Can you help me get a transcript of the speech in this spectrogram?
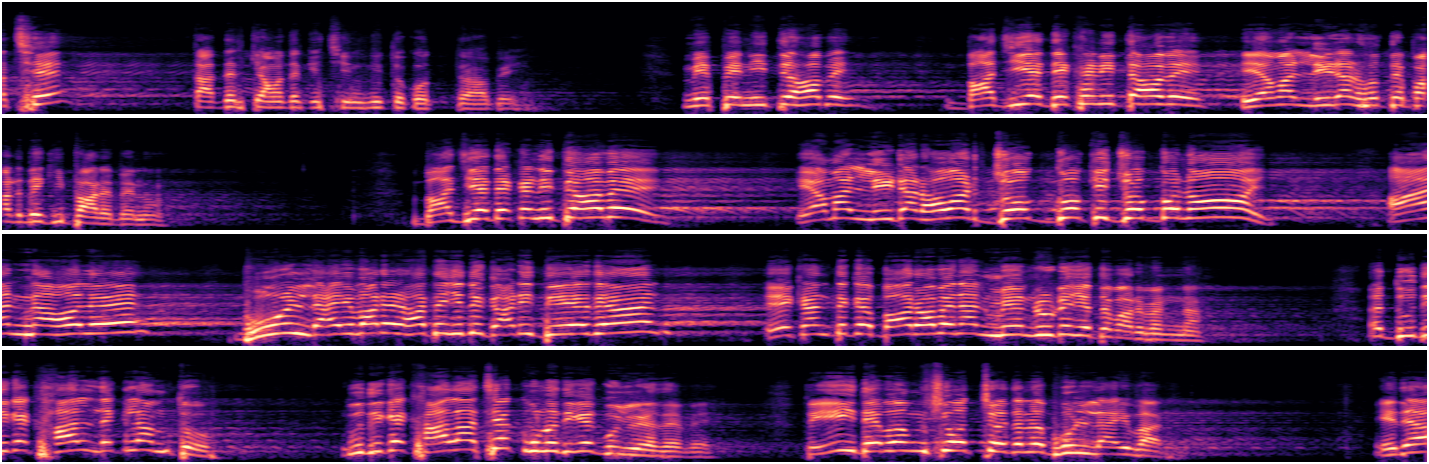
আছে তাদেরকে আমাদেরকে চিহ্নিত করতে হবে। মেপে নিতে হবে, বাজিয়ে দেখে নিতে হবে, এ আমার লিডার হতে পারবে কি পারবে না। বাজিয়ে দেখে নিতে হবে, এ আমার লিডার হওয়ার যোগ্য কি যোগ্য নয়। আর না হলে ভুল ড্রাইভারের হাতে যদি গাড়ি দিয়ে দেন, এখান থেকে বার হবেন আর মেন রুটে যেতে পারবেন না। দুদিকে খাল দেখলাম তো, দুদিকে খাল আছে, কোনো দিকে গুজরে দেবে। তো এই দেবংশী হচ্ছে ভুল ড্রাইভার এরা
